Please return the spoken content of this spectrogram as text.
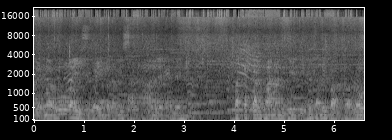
เกิดมารวยสวยก็ทำให้สาขาเลยอันนี้สักกจังทานังเทติให้ทำให้ความเคารพ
